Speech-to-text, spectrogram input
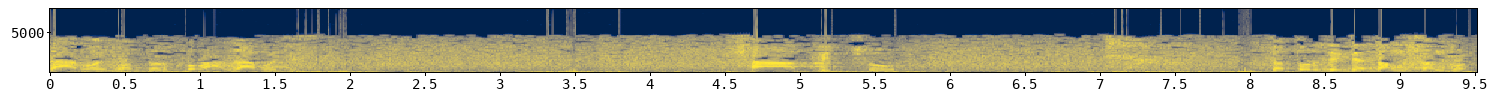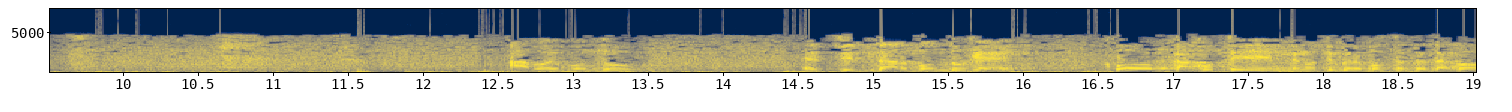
তার ওই বন্ধুর খুব আজাব হইতেছে। সাপ, বিচ্ছু চতুর্দিক দিয়ে দংশন করছে। আর ওই বন্ধু, এই জিদ্দার বন্ধুকে খুব কাকুতি, মিনতি করে বলতেছে, দেখো,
